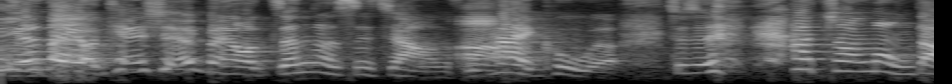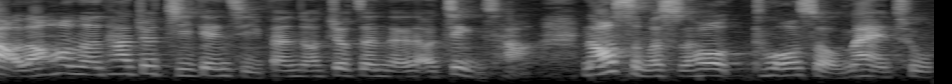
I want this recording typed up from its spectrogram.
真的有天蝎朋友真的是这样子，太酷了。就是 他专梦到，然后呢，他就几点几分钟就真的要进场，然后什么时候脱手卖出，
